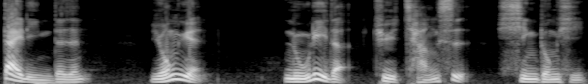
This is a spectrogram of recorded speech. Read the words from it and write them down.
带领的人，永远努力的去尝试新东西。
